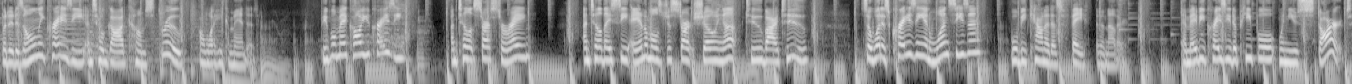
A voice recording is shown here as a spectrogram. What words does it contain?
but it is only crazy until God comes through on what He commanded. People may call you crazy until it starts to rain, until they see animals just start showing up two by two. So, what is crazy in one season will be counted as faith in another. It may be crazy to people when you start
